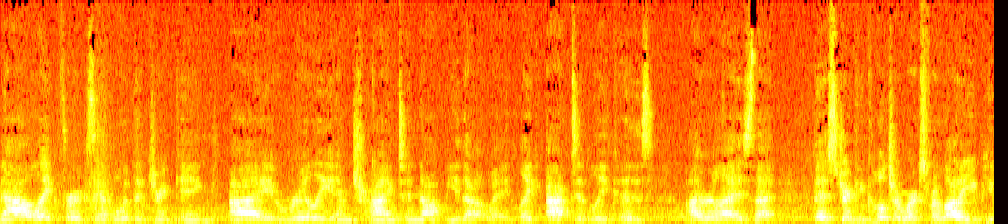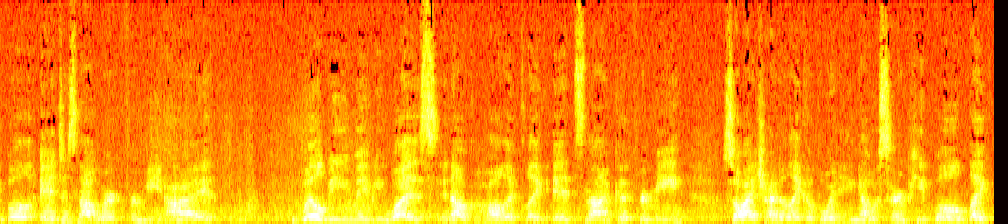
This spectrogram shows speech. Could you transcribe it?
now, like for example, with the drinking, I really am trying to not be that way, like actively, because I realize that this drinking culture works for a lot of you people. It does not work for me. I will be, maybe was an alcoholic. Like it's not good for me. So I try to like avoid hanging out with certain people, like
